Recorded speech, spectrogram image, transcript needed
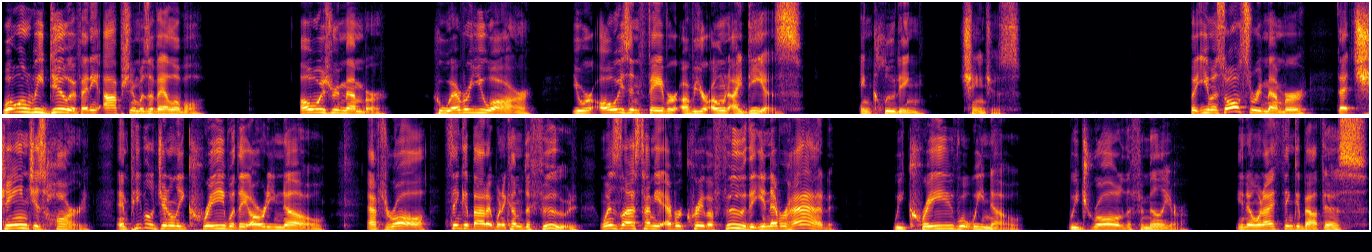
What would we do if any option was available? Always remember whoever you are, you are always in favor of your own ideas, including changes. But you must also remember that change is hard, and people generally crave what they already know. After all, think about it when it comes to food. When's the last time you ever crave a food that you never had? We crave what we know. We draw to the familiar. You know, when I think about this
